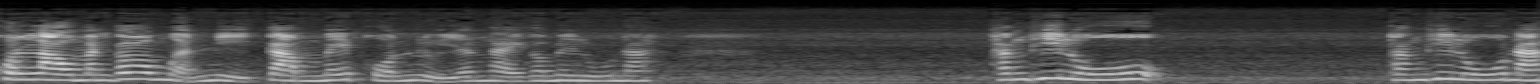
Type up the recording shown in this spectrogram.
คนเรามันก็เหมือนหนีกรรมไม่พ้นหรือยังไงก็ไม่รู้นะ ทั้งที่รู้ ทั้งที่รู้นะ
